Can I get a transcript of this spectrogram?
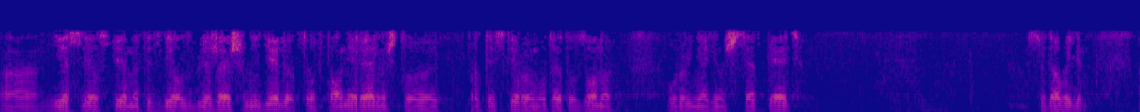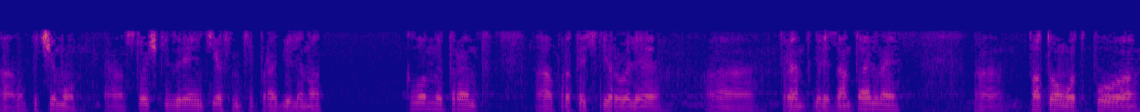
А, если успеем это сделать в ближайшую неделю, то вполне реально, что протестируем вот эту зону уровня 1.65. Сюда выйдем. А, ну почему? С точки зрения техники пробили наклонный тренд, протестировали Э, тренд горизонтальный. Э, потом вот по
